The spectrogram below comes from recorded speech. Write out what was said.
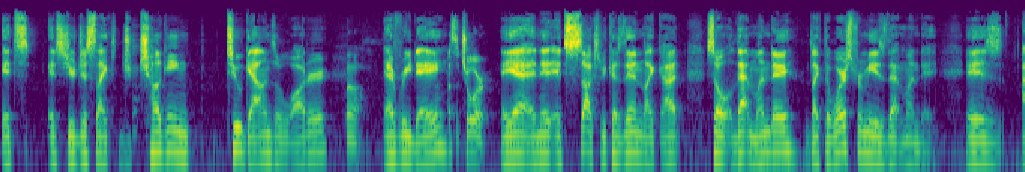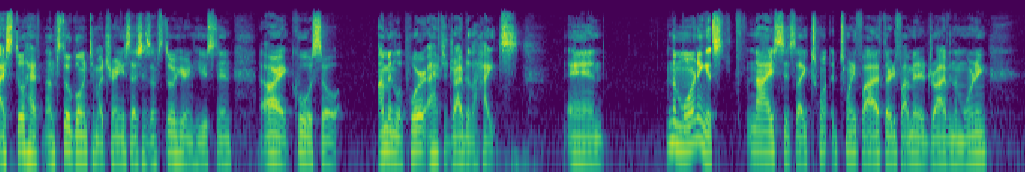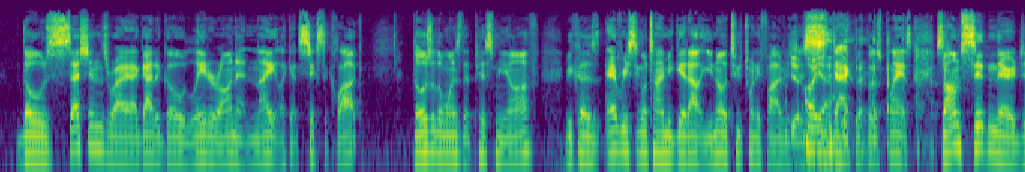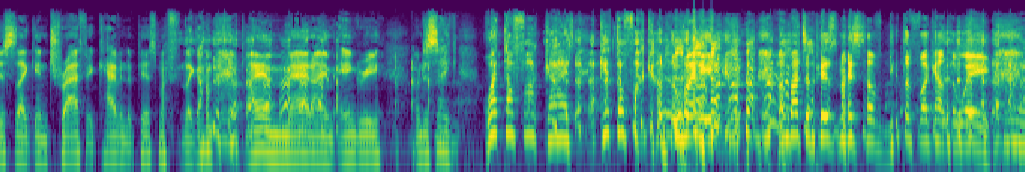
it's it's you're just like chugging 2 gallons of water Oh, every day. that's a chore. Yeah, and it, it sucks because then like I so that Monday, like the worst for me is that Monday is I still have I'm still going to my training sessions. I'm still here in Houston. All right, cool. So I'm in Laporte. I have to drive to the Heights. And in the morning it's nice. It's like tw- 25 35 minute drive in the morning. Those sessions where I, I got to go later on at night, like at six o'clock, those are the ones that piss me off because every single time you get out, you know, 225 is Yeah. just Oh, yeah. stacked with those plants. So I'm sitting there just like in traffic, having to piss my like I'm I am mad, I am angry. I'm just like, what the fuck, guys? Get the fuck out the way. I'm about to piss myself. Get the fuck out the way.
